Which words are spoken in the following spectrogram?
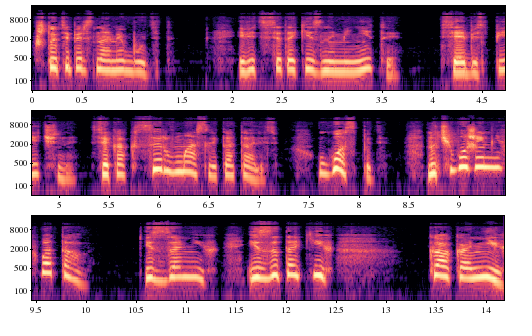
что теперь с нами будет? И ведь все такие знаменитые, все обеспечены, все как сыр в масле катались. Господи, Но чего же им не хватало? Из-за них, из-за таких, как они.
